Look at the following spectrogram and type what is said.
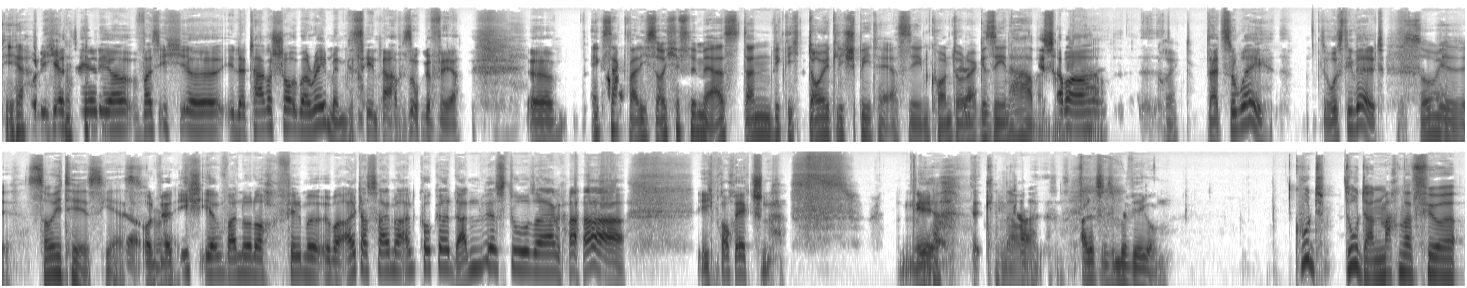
Ja. Und ich erzähle dir, was ich äh, in der Tagesschau über Rainman gesehen habe, so ungefähr. Ähm, Exakt, weil ich solche Filme erst dann wirklich deutlich später erst sehen konnte oder gesehen habe. Ist aber ja, korrekt. That's the way. So ist die Welt. So, so it is, yes. Ja, und right. wenn ich irgendwann nur noch Filme über Altersheime angucke, dann wirst du sagen, haha, ich brauche Action. Nee, ja, genau. Ja, alles ist in Bewegung. Gut, du, dann machen wir für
